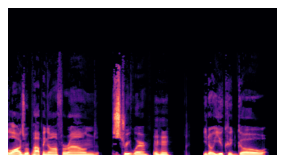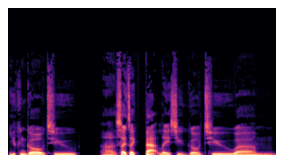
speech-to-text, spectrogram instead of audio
blogs were popping off around streetwear. hmm You know, you could go, you can go to uh, sites like Fat Lace. You could go to um,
